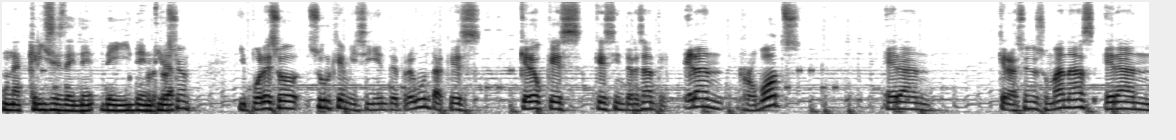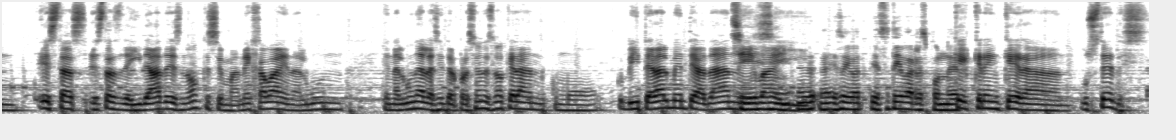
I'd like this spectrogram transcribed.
una crisis de, ide- de identidad. Y por eso surge mi siguiente pregunta, que es, creo que es, que es interesante. ¿Eran robots? ¿Eran creaciones humanas? ¿Eran estas, estas deidades, ¿no? Que se manejaba en algún en alguna de las interpretaciones, ¿no? Que eran como literalmente Adán, Sí, Eva sí, y... eh, eso, iba- eso te iba a responder. ¿Qué creen que eran ustedes?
